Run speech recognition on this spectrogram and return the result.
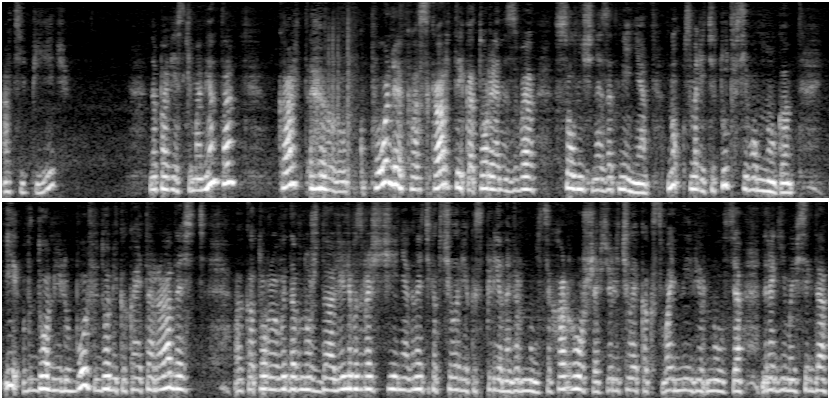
а теперь на повестке момента карт, поле с картой, которую я называю солнечное затмение. Ну, смотрите, тут всего много. И в доме любовь, в доме какая-то радость, э, которую вы давно ждали, или возвращение, знаете, как человек из плена вернулся, хорошее, все, или человек как с войны вернулся. Дорогие мои, всегда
